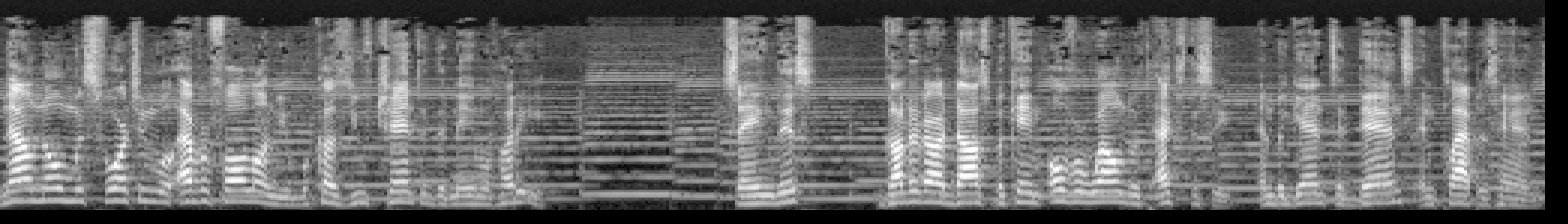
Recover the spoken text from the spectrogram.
Now no misfortune will ever fall on you because you've chanted the name of Hari. Saying this, Gadadhar Das became overwhelmed with ecstasy and began to dance and clap his hands.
